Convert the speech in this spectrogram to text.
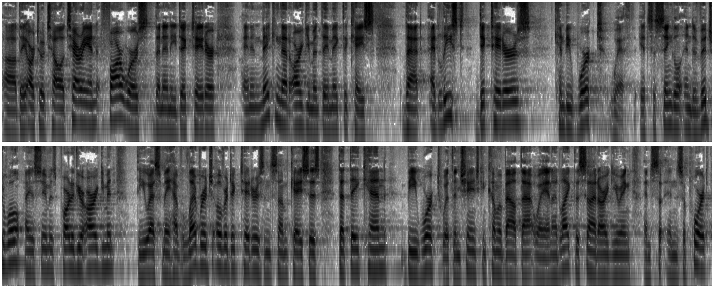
uh, they are totalitarian, far worse than any dictator. And in making that argument, they make the case that at least dictators can be worked with. It's a single individual, I assume, is part of your argument. The U.S. may have leverage over dictators in some cases, that they can be worked with, and change can come about that way. And I'd like the side arguing and in, support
